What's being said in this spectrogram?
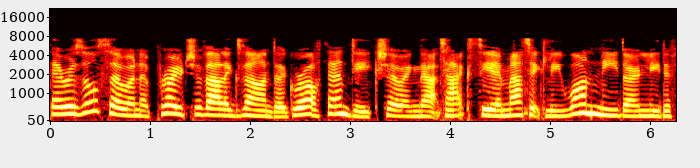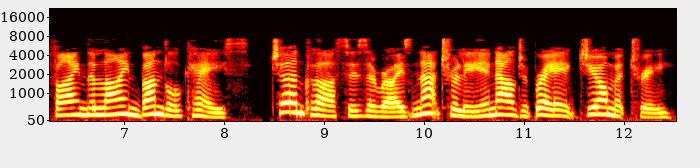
There is also an approach of Alexander Grothendieck showing that axiomatically one need only define the line bundle case. Chern classes arise naturally in algebraic geometry.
